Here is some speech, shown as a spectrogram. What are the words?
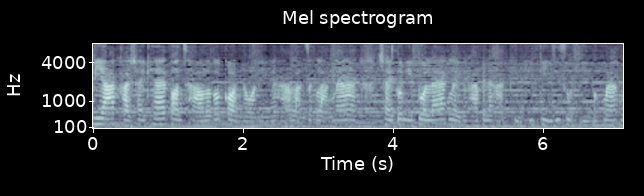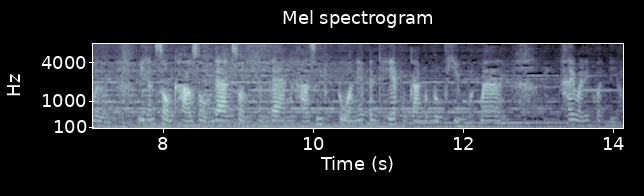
ม่ยาค่ะใช้แค่ตอนเช้าแล้วก็ก่อนนอนเองนะคะ หลังจากล้างหน้าใช้ตัวนี้ตัวแรกเลยนะคะ เป็นอาหารผิวที่ดีที่สุดดีมากๆเลย มีทั้งโสมขาวโสมแดงโสมเข็มแดงนะคะ ซึ่งทุกตัวเนี่ยเป็นเทพของการบำรุงผิวมากๆ ให้ไว้ในขวดเดียว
